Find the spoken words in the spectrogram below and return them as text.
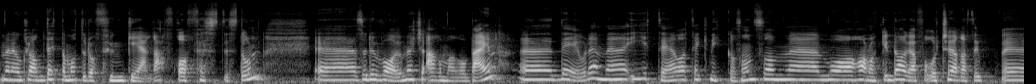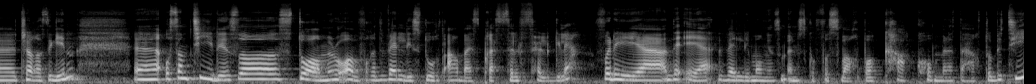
Men det er jo klart, dette måtte da fungere fra første stund. Eh, så det var jo mye armer og bein. Eh, det er jo det med IT og teknikk og sånn som må ha noen dager for å kjøre seg, kjøre seg inn. Eh, og samtidig så står vi overfor et veldig stort arbeidspress, selvfølgelig. Fordi eh, det er veldig mange som ønsker å få svar på hva kommer dette her til å bety.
